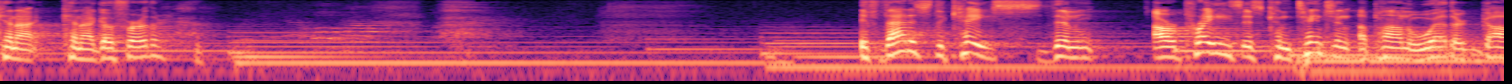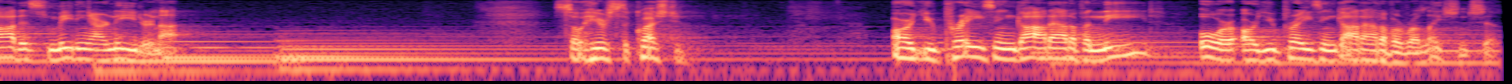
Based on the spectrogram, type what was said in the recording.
Can I, can I go further? If that is the case, then our praise is contingent upon whether God is meeting our need or not. So here's the question are you praising God out of a need or are you praising God out of a relationship?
